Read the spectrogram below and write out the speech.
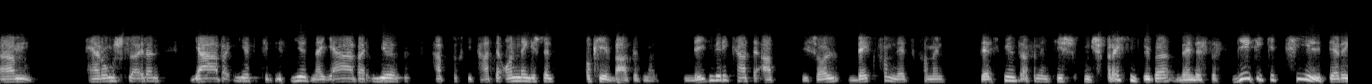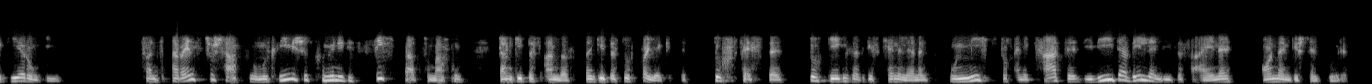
ähm, herumschleudern. Ja, aber ihr habt kritisiert. Na ja, aber ihr habt doch die Karte online gestellt. Okay, wartet mal. Legen wir die Karte ab. Sie soll weg vom Netz kommen. Setzen wir uns auf einen Tisch und sprechen drüber, wenn das das wirkliche Ziel der Regierung ist, Transparenz zu schaffen und muslimische Communities sichtbar zu machen, dann geht das anders. Dann geht das durch Projekte, durch Feste, durch gegenseitiges Kennenlernen und nicht durch eine Karte, die wider Willen dieser Vereine online gestellt wurde.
